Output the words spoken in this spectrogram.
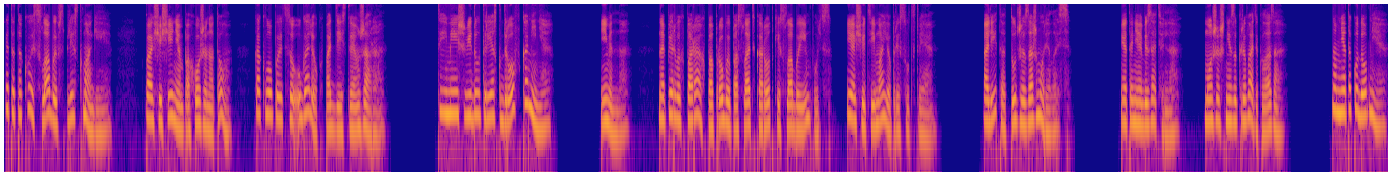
Это такой слабый всплеск магии. По ощущениям похоже на то, как лопается уголек под действием жара. «Ты имеешь в виду треск дров в камине?» «Именно. На первых порах попробуй послать короткий слабый импульс и ощути мое присутствие». Алита тут же зажмурилась. «Это не обязательно. Можешь не закрывать глаза». «Но мне так удобнее»,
